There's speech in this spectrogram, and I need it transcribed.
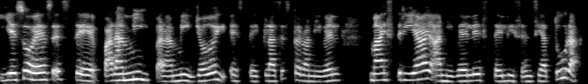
y eso es este para mí, para mí. Yo doy este clases, pero a nivel maestría, a nivel este licenciatura.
